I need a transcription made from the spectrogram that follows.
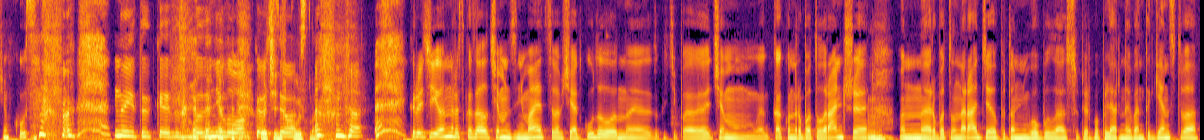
очень вкусно. Ну и тут как-то было неловко Очень вкусно. Да. Короче, и он рассказал, чем он занимается вообще, откуда он, э, типа, чем, как он работал раньше. Он работал на радио, потом у него было супер популярное ивент-агентство,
